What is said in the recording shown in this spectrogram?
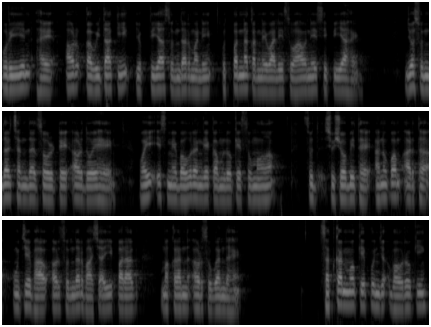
पुरीन है और कविता की युक्तियाँ सुंदर मणि उत्पन्न करने वाली सुहावनी सिपियाँ हैं। जो सुंदर छंद, सोरटे और दोए हैं, वही इसमें बहुरंगे कमलों के समूह सुशोभित है। अनुपम अर्थ, ऊँचे भाव और सुंदर भाषाई पराग, मकरंद और सुगंध हैं। सत्कर्मों के पुंज भौरों की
